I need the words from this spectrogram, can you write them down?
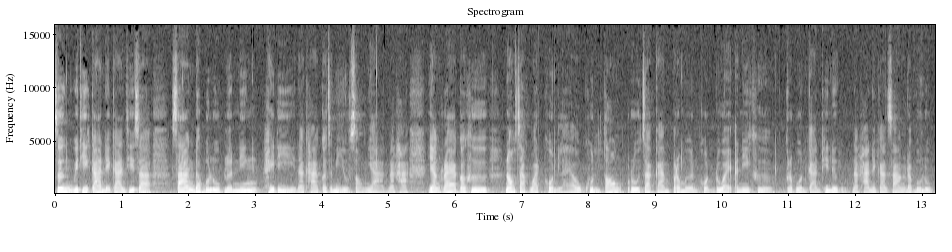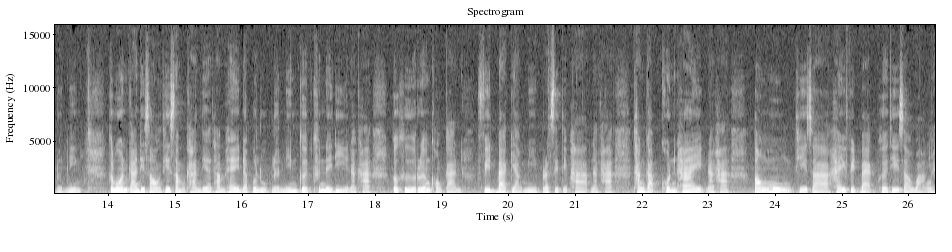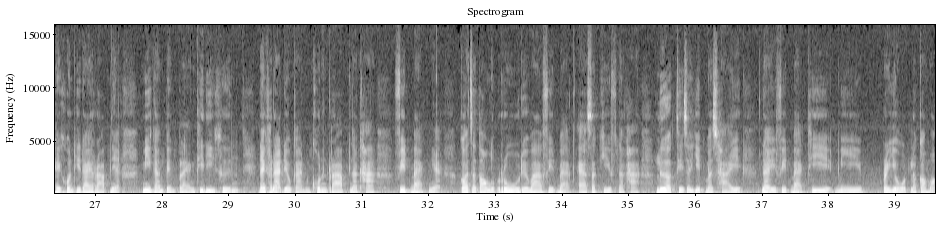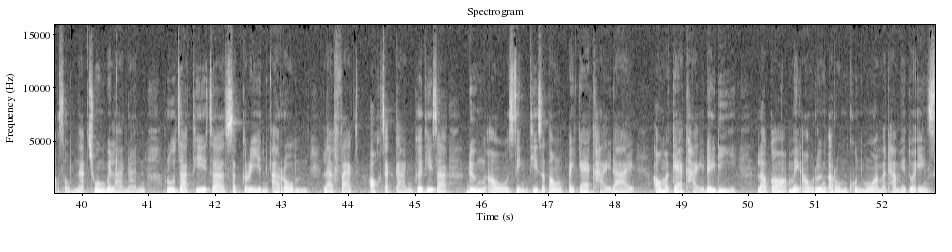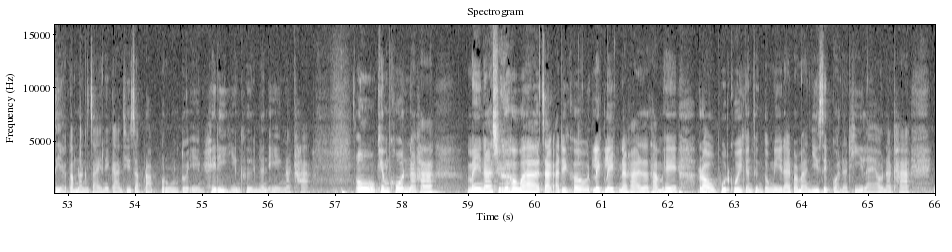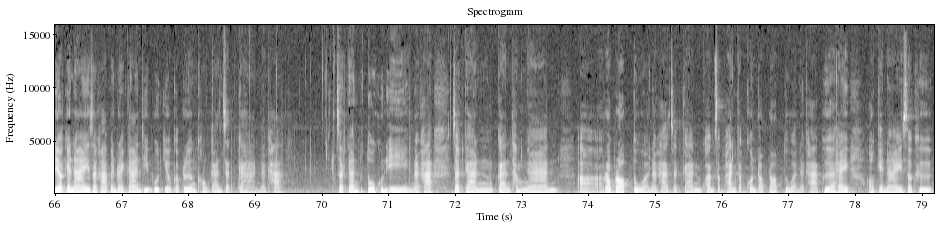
ซึ่งวิธีการในการที่จะสร้าง Double Loop Learning ให้ดีนะคะ ก็จะมีอยู่ 2 อย่างนะคะ อย่างแรกก็คือนอกจากวัดผลแล้วคุณต้องรู้จักการประเมินผลด้วย อันนี้คือกระบวนการที่1 นะคะในการสร้าง Double Loop Learning กระบวนการที่ 2 ที่สำคัญที่จะทำให้ Double Loop Learning เกิดขึ้นได้ดีนะคะ ก็คือเรื่องของการ feedback อย่างมีประสิทธิภาพนะคะทั้งกับคนให้นะคะ ต้องมุ่งที่จะให้ feedback เพื่อที่จะหวังให้คนที่ได้รับเนี่ยมีการเปลี่ยนแปลงที่ดีขึ้น ในขณะเดียวกันคนรับนะคะ feedback เนี่ยก็จะต้องรู้ด้วยว่าฟีดแบ็ก as a gift นะคะ เลือกที่จะหยิบมาใช้ใน feedback ที่มี ประโยชน์ แล้วก็เหมาะสมณนะช่วงเวลานั้น รู้จักที่จะสกรีนอารมณ์ และ fact ออกจากกัน เพื่อที่จะดึงเอาสิ่งที่จะต้องไปแก้ไขได้ เอามาแก้ไขได้ดี แล้วก็ไม่เอาเรื่องอารมณ์ขุ่นมัวมาทำให้ตัวเองเสียกำลังใจในการที่จะปรับปรุงตัวเองให้ดียิ่งขึ้นนั่นเองนะคะ โอ้เข้มข้นนะคะ ไม่น่าเชื่อว่าจาก article เล็กๆนะคะ จะทำให้เราพูดคุยกันถึงตรงนี้ได้ประมาณ 20 กว่านาทีแล้วนะคะ The Organice นะคะ เป็นรายการที่พูดเกี่ยวกับเรื่องของการจัดการนะคะ จัดการตัวคุณเองนะคะ จัดการการทำงาน รอบๆตัวนะคะจัดการความสัมพันธ์กับคนรอบๆตัวนะคะเพื่อให้ organize ก็คือ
